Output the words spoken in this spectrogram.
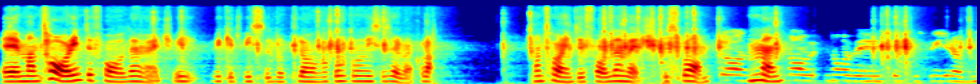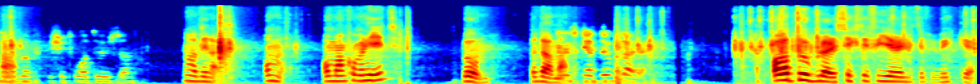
Eh, man tar inte fall damage, vil- vilket vissa då klagar på på vissa servrar. Kolla. Man tar inte fall damage i spawn. Ja, Men, nu, har vi, nu har vi 64 Diablo för 22 000. ja det är nice. Om, om man kommer hit, boom, då dör man. Nu ska jag dubbla det. Ja, dubblar 64 är lite för mycket.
